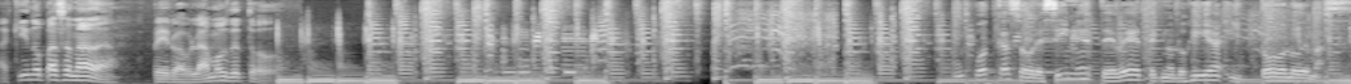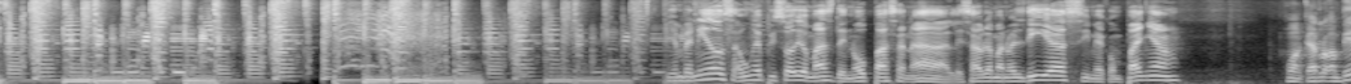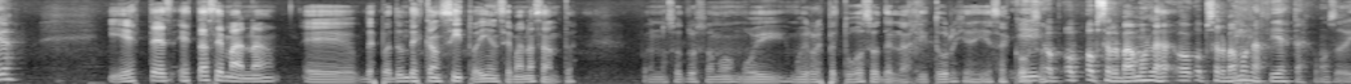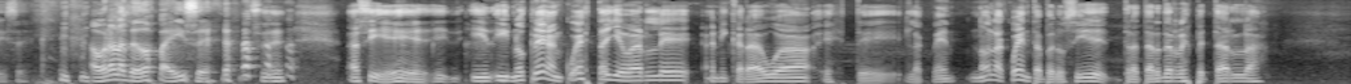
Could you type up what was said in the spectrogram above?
Aquí no pasa nada, pero hablamos de todo. Un podcast sobre cine, TV, tecnología y todo lo demás. Bienvenidos a un episodio más de No pasa nada. Les habla Manuel Díaz y me acompaña Juan Carlos Ampie. Y este, esta semana eh, después de un descansito ahí en Semana Santa, pues nosotros somos muy, muy respetuosos de las liturgias y esas cosas. Y observamos, observamos las fiestas, como se dice. Ahora las de dos países. Así es. Y, no crean, cuesta llevarle a Nicaragua este, la no la cuenta, pero sí tratar de respetar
